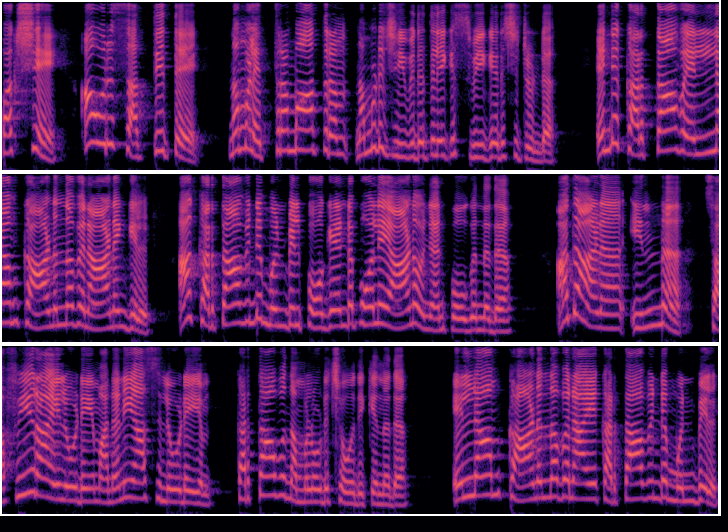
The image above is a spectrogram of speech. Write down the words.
പക്ഷേ ആ ഒരു സത്യത്തെ നമ്മൾ എത്രമാത്രം നമ്മുടെ ജീവിതത്തിലേക്ക് സ്വീകരിച്ചിട്ടുണ്ട്. എന്റെ കർത്താവ് എല്ലാം കാണുന്നവനാണെങ്കിൽ ആ കർത്താവിന്റെ മുൻപിൽ പോകേണ്ട പോലെയാണോ ഞാൻ പോകുന്നത്? അതാണ് ഇന്ന് സഫീറായിലൂടെയും അനനിയാസിലൂടെയും കർത്താവ് നമ്മളോട് ചോദിക്കുന്നത്. എല്ലാം കാണുന്നവനായ കർത്താവിന്റെ മുൻപിൽ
